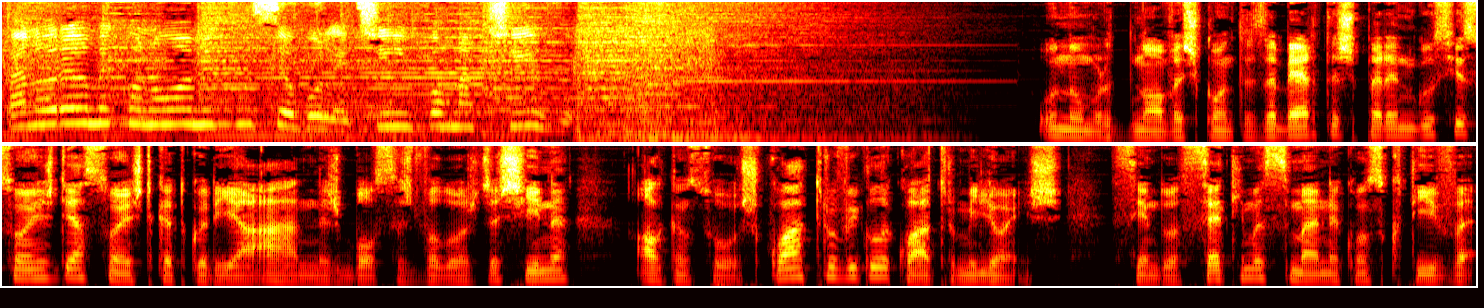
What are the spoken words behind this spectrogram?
Panorama Econômico, seu boletim informativo. O número de novas contas abertas para negociações de ações de categoria A nas bolsas de valores da China alcançou os 4,4 milhões, sendo a sétima semana consecutiva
